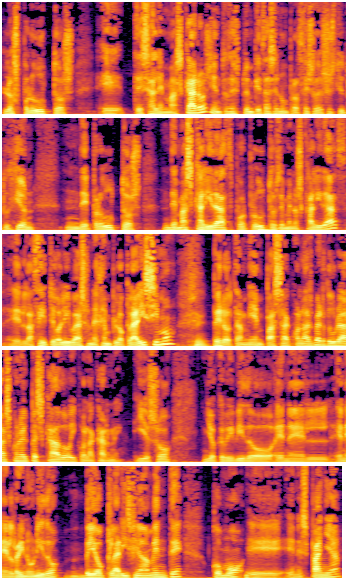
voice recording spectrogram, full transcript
los productos eh, te salen más caros y entonces tú empiezas en un proceso de sustitución de productos de más calidad por productos de menos calidad. El aceite de oliva es un ejemplo clarísimo, sí. pero también pasa con las verduras, con el pescado y con la carne. Y eso yo que he vivido en el, en el Reino Unido veo clarísimamente cómo eh, en España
